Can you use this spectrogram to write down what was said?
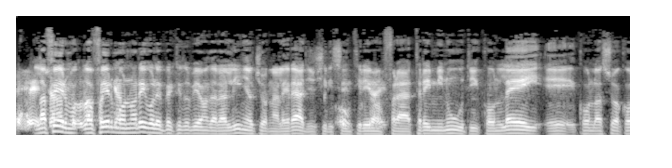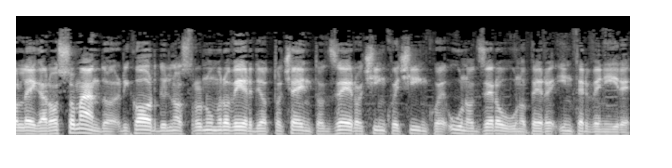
eh, la, fermo, esatto, la fermo onorevole perché dobbiamo dare la linea al giornale radio, ci risentiremo okay. fra tre minuti con lei e con la sua collega Rossomando. Ricordo il nostro numero verde 800 055 101 per intervenire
